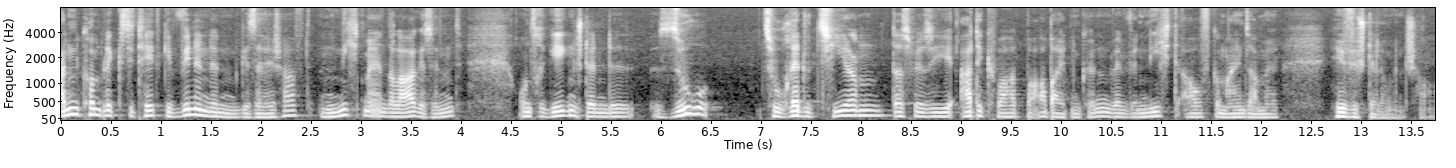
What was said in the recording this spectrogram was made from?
an Komplexität gewinnenden Gesellschaft nicht mehr in der Lage sind, unsere Gegenstände so zu reduzieren, dass wir sie adäquat bearbeiten können, wenn wir nicht auf gemeinsame Hilfestellungen schauen.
